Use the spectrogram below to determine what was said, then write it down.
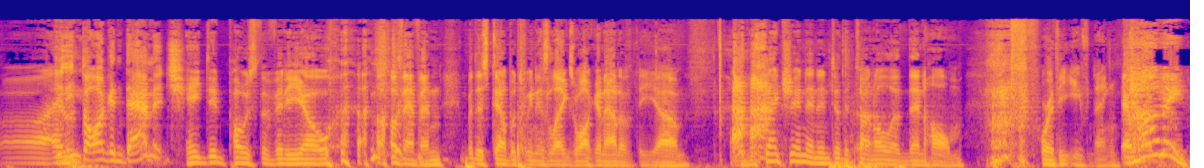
Uh, and Dude, he, dog, and damage. he did post the video of Evan with his tail between his legs walking out of the, um, out of the section and into the tunnel and then home for the evening. Tommy.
